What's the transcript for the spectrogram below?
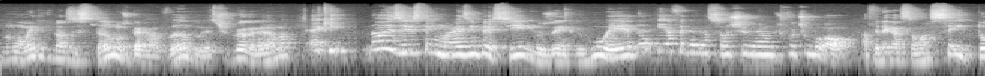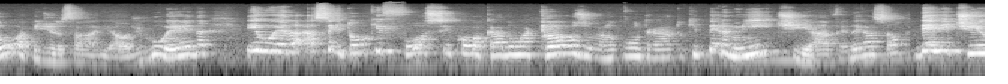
no momento que nós estamos gravando este programa, é que não existem mais empecilhos entre Rueda e a Federação Chilena de Futebol. A federação aceitou a pedida salarial de Rueda e Rueda aceitou que fosse colocada uma cláusula no contrato que permite à federação demitir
